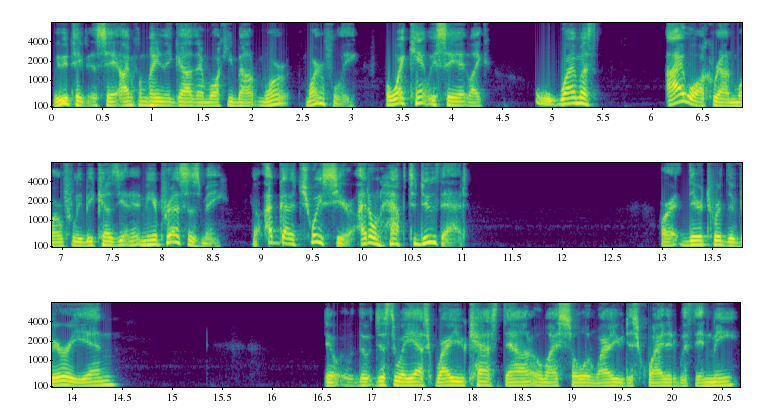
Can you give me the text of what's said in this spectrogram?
We would take it to say, I'm complaining to God that I'm walking about mourn- mournfully. But why can't we say it like, Why must I walk around mournfully because the enemy oppresses me? I've got a choice here. I don't have to do that. Or there toward the very end, you know, the, just the way he asked, Why are you cast down, O my soul, and why are you disquieted within me?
